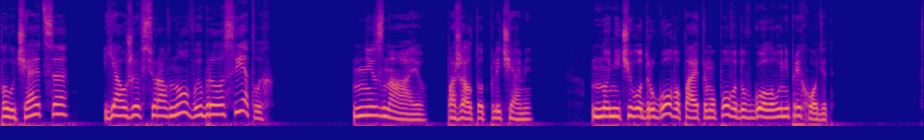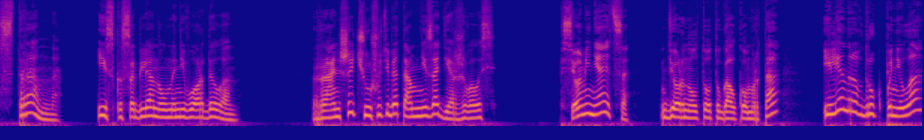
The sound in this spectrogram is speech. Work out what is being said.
получается, я уже все равно выбрала светлых». «Не знаю», — пожал тот плечами. «Но ничего другого по этому поводу в голову не приходит». «Странно», — искоса глянул на него Арделан. Раньше чушь у тебя там не задерживалась. Все меняется, дернул тот уголком рта, и Ленра вдруг поняла,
